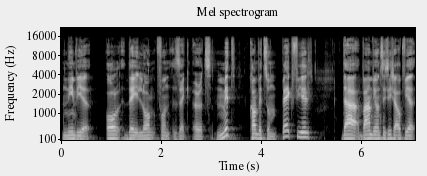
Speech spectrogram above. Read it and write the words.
nehmen wir all day long von Zach Ertz mit. Kommen wir zum Backfield. Da waren wir uns nicht sicher, ob wir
